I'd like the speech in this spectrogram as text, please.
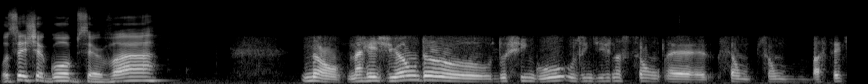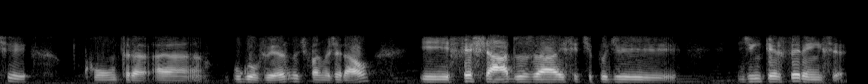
Você chegou a observar? Não, na região do, do Xingu, os indígenas são, é, são, são bastante contra uh, o governo, de forma geral, e fechados a esse tipo de, de interferência.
